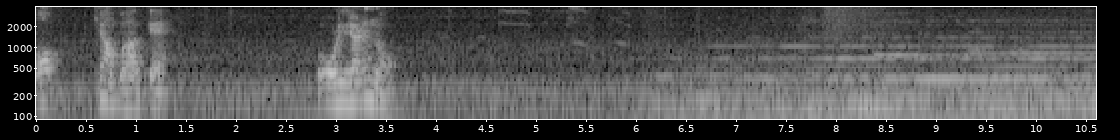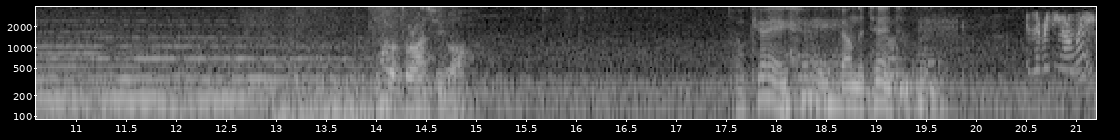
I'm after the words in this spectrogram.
あキャンプ発見降りられんのまだトランシーバー Okay, found the tent. Is everything alright?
